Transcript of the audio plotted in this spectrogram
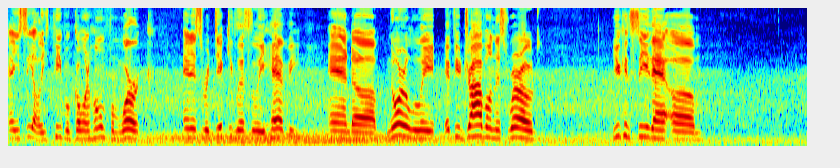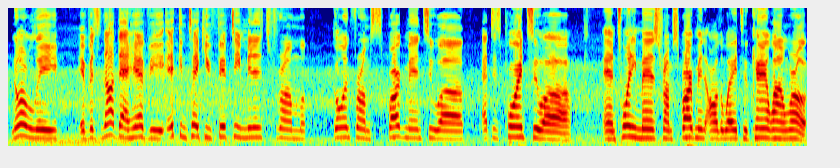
and you see all these people going home from work and it's ridiculously heavy. And uh, normally if you drive on this road you can see that um, normally if it's not that heavy it can take you 15 minutes from going from Sparkman to uh, at this point to uh, and 20 minutes from Sparkman all the way to Caroline Road.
